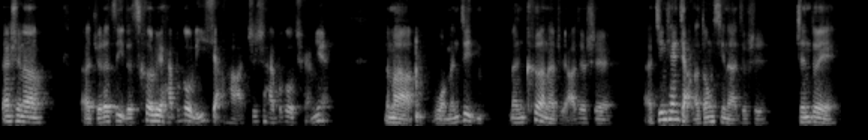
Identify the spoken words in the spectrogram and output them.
但是呢，呃，觉得自己的策略还不够理想哈，知识还不够全面，那么我们这门课呢，主要就是，呃，今天讲的东西呢，就是针对。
